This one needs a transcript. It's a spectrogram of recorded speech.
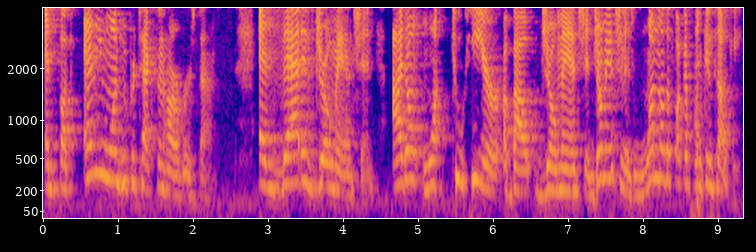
and fuck anyone who protects and harbors them. And that is Joe Manchin. I don't want to hear about Joe Manchin. Joe Manchin is one motherfucker from Kentucky.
